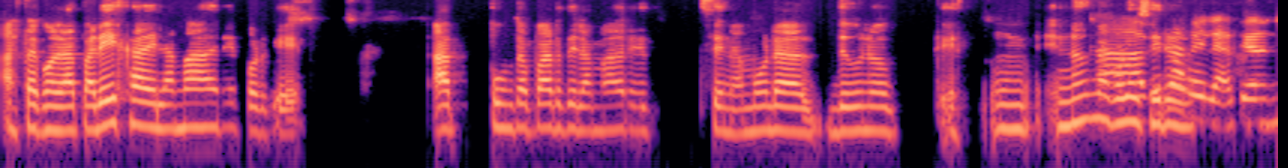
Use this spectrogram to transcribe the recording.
hasta con la pareja de la madre, porque a punto aparte la madre se enamora de uno que es un, no me acuerdo ah, si era... relación,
